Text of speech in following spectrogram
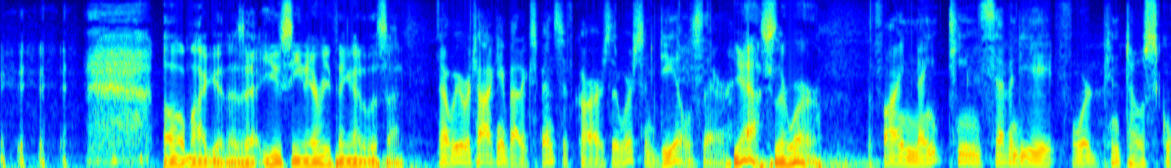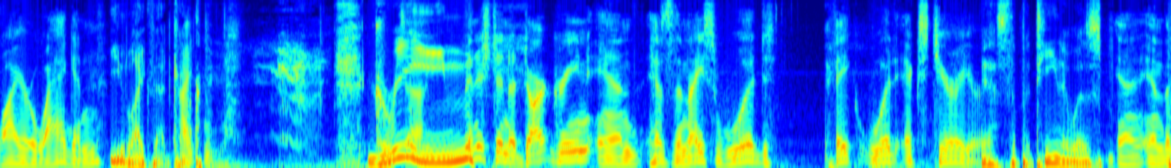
oh my goodness, that- you've seen everything under the sun. Now we were talking about expensive cars. There were some deals there. Yes, there were. The fine 1978 Ford Pinto Squire wagon. You like that car? I, Green. finished in a dark green and has the nice wood, fake wood exterior, yes, the patina was. and and the,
